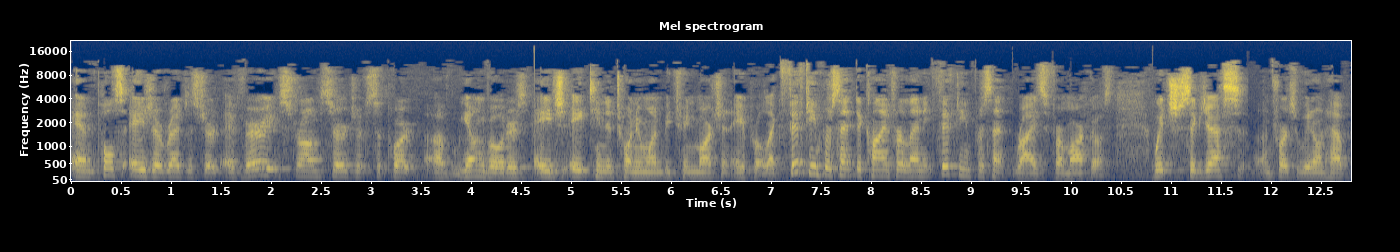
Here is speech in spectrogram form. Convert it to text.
And Pulse Asia registered a very strong surge of support of young voters aged 18 to 21 between March and April. Like 15% decline for Leni, 15% rise for Marcos, which suggests, unfortunately, we don't have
